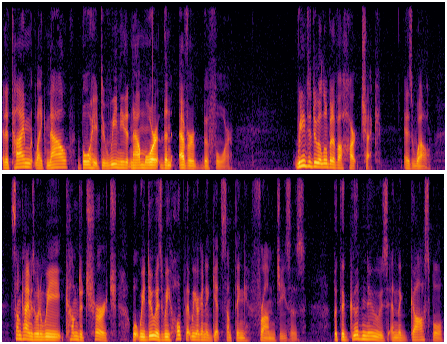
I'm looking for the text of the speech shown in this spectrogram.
At a time like now, boy, do we need it now more than ever before. We need to do a little bit of a heart check as well. Sometimes when we come to church, what we do is we hope that we are going to get something from Jesus. But the good news and the gospel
